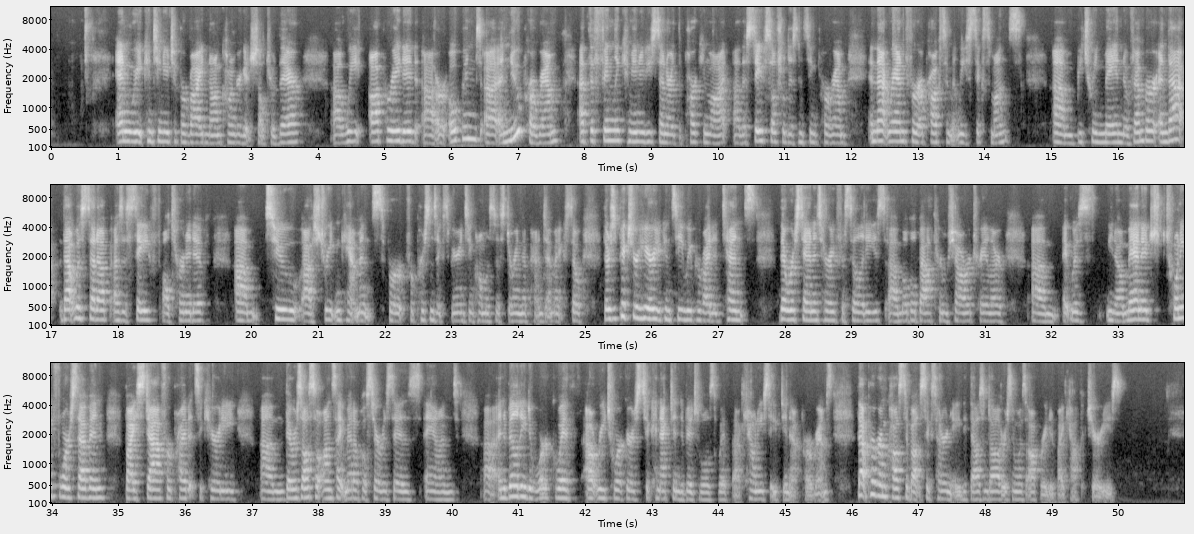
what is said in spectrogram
And we continue to provide non-congregate shelter there. Uh, we operated uh, or opened uh, a new program at the Finley Community Center at the parking lot, uh, the Safe Social Distancing Program, and that ran for approximately six months um, between May and November. And that, that was set up as a safe alternative um, to uh, street encampments for, for persons experiencing homelessness during the pandemic. So there's a picture here. You can see we provided tents. There were sanitary facilities, uh, mobile bathroom, shower trailer. Um, it was you know, managed 24 seven by staff or private security. Um, there was also on-site medical services and uh, an ability to work with outreach workers to connect individuals with uh, county safety net programs. That program cost about $680,000 and was operated by Catholic Charities.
